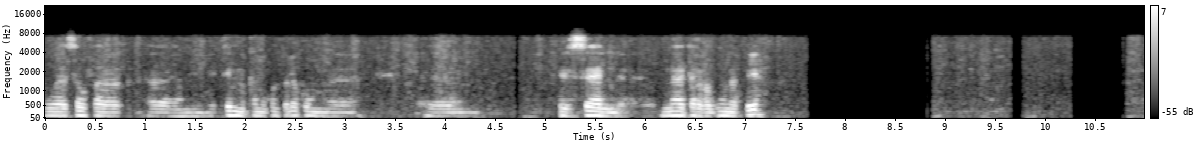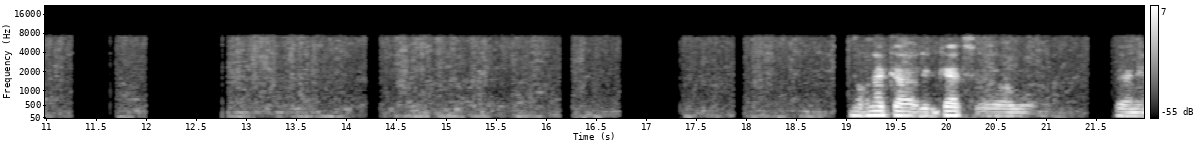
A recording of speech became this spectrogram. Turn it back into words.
وسوف يعني يتم كما قلت لكم إرسال ما ترغبون فيه. هناك لينكات يعني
